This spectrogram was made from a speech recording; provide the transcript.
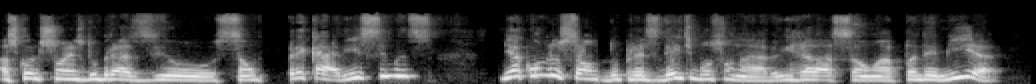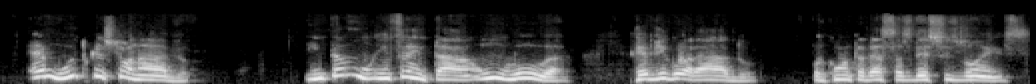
As condições do Brasil são precaríssimas e a condução do presidente Bolsonaro em relação à pandemia é muito questionável. Então, enfrentar um Lula revigorado por conta dessas decisões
